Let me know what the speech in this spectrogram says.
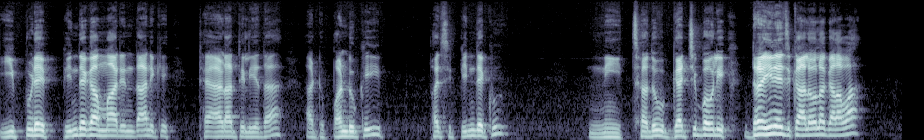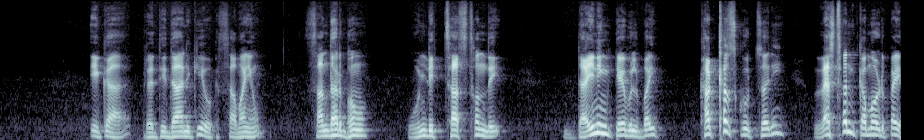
ఇప్పుడే పిందెగా మారిన దానికి తేడా తెలియదా? అటు పండుకి పసి పిందెకు. నీ చదువు గచ్చిబౌలి డ్రైనేజ్ కాలువలో గలవా? ఇక ప్రతిదానికి ఒక సమయం. సందర్భం ఉండి చస్తుంది డైనింగ్ టేబుల్పై కక్కస్ కూర్చొని వెస్ట్రన్ కమోడ్పై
